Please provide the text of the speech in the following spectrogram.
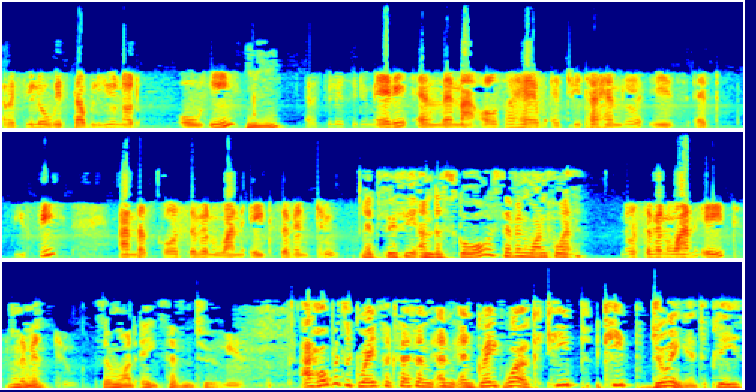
Refilwe with W, not O-E. Mm-hmm. Refilwe Sidumedi. And then I also have a Twitter handle. is at Fifi underscore 71872. At Fifi underscore 714 One- No, 71872. 71872. Yes. I hope it's a great success and, and, and great work. Keep keep doing it, please.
